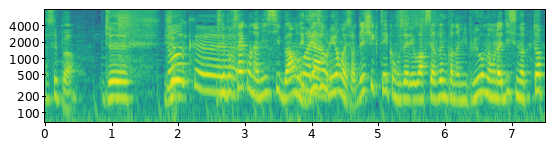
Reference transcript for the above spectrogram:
Je sais pas. Je. Je- Donc. euh, C'est pour ça qu'on a mis si bas. On voilà. est désolé, on va se faire déchiqueter quand vous allez voir certaines qu'on a mis plus haut, mais on l'a dit, c'est notre top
